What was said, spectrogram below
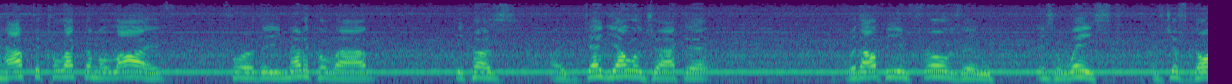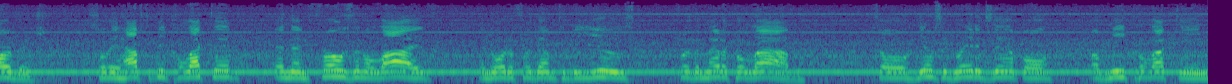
have to collect them alive for the medical lab because a dead yellow jacket without being frozen is a waste. It's just garbage. So they have to be collected and then frozen alive in order for them to be used for the medical lab. So here's a great example of me collecting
